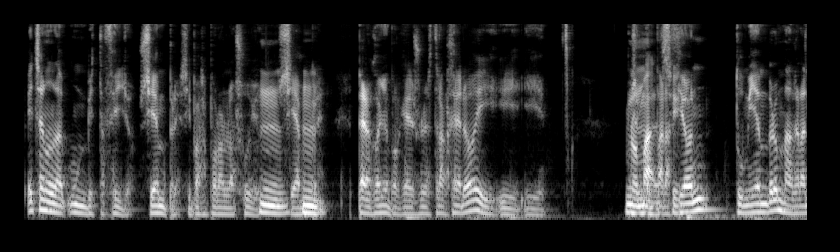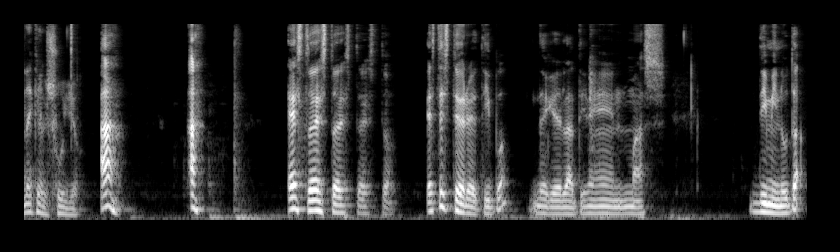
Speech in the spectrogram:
echan una- un vistacillo, siempre, si pasas por lado suyo, Mm, siempre. mm. Pero coño, porque eres un extranjero y, y- y, pues, Normal, en comparación, tu miembro es más grande que el suyo. Ah, ah. Esto, esto, esto, esto. Este estereotipo de que la tienen más diminuta,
